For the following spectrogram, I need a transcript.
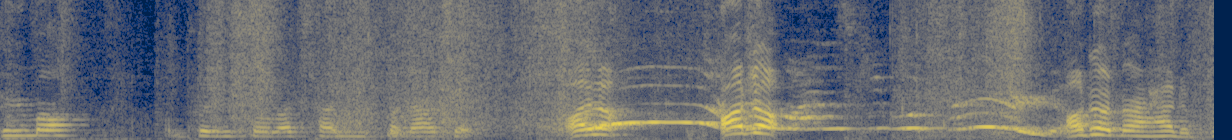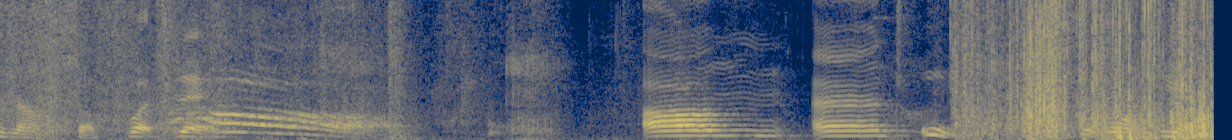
Puma. I'm pretty sure that's how you pronounce it. I don't, I don't, I don't know how to pronounce stuff, but there. Um, and oh, one here.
